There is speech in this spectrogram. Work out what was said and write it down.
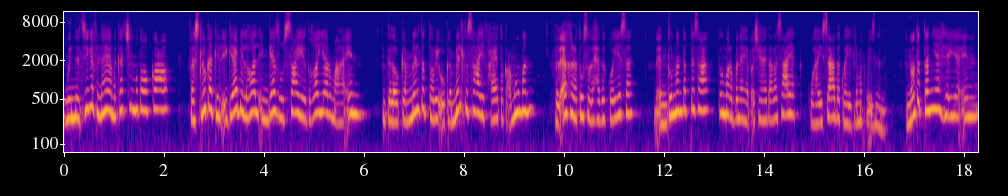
والنتيجة في النهاية ما كانتش المتوقعة. فسلوكك الإيجابي اللي هو الإنجاز والسعي يتغير مع إن أنت لو كملت الطريق وكملت سعي في حياتك عموما في الآخر هتوصل لحاجة كويسة لأن طول ما أنت بتسعى طول ما ربنا هيبقى شاهد على سعيك وهيساعدك وهيكرمك بإذن الله. النقطة التانية هي إن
